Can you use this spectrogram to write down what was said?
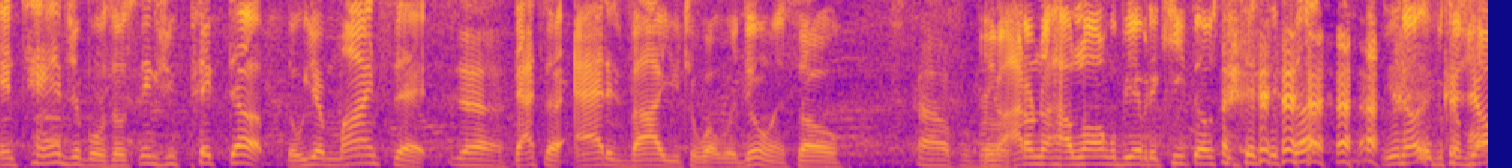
intangibles, those things you picked up, your mindset. Yeah. That's an added value to what we're doing. So, It's powerful, bro. you know, I don't know how long we'll be able to keep those statistics up. You know, they become Because y'all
